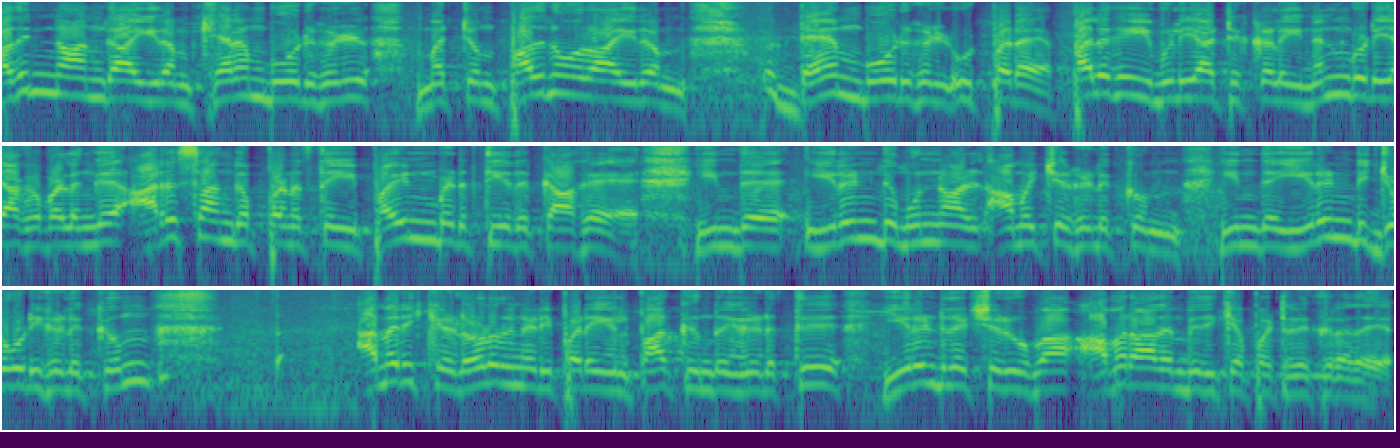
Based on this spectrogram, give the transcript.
பதினான்காயிரம் கேரம் போர்டுகள் மற்றும் பதினோராயிரம் டேம் போர்டுகள் உட்பட பலகை விளையாட்டுகளை நன்கொடையாக வழங்க அரசாங்க பணத்தை பயன்படுத்தியதற்காக இந்த இரண்டு முன்னாள் அமைச்சர்களுக்கும் இந்த இரண்டு ஜோடிகளுக்கும் அமெரிக்க டாலரின் அடிப்படையில் பார்க்கின்ற இடத்து இரண்டு லட்சம் ரூபாய் அபராதம் விதிக்கப்பட்டிருக்கிறது.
